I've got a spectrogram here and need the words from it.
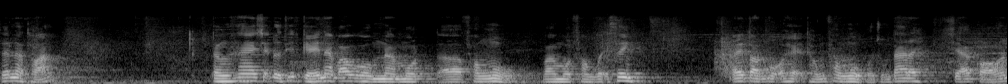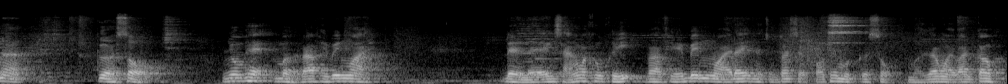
rất là thoáng. Tầng 2 sẽ được thiết kế là bao gồm là một ờ, phòng ngủ và một phòng vệ sinh. Đây, toàn bộ hệ thống phòng ngủ của chúng ta đây sẽ có là cửa sổ nhôm hệ mở ra phía bên ngoài để lấy ánh sáng và không khí. Và phía bên ngoài đây là chúng ta sẽ có thêm một cửa sổ mở ra ngoài ban công.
